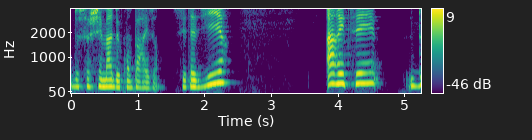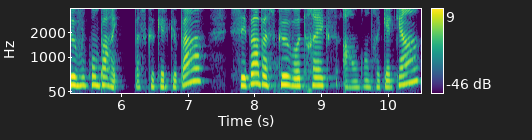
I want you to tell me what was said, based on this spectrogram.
de ce schéma de comparaison. C'est-à-dire arrêter de vous comparer. Parce que quelque part, c'est pas parce que votre ex a rencontré quelqu'un,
